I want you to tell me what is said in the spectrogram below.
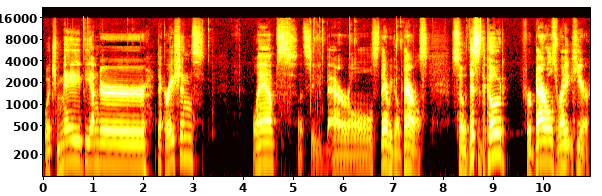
Which may be under Decorations, Lamps, let's see, Barrels. There we go, Barrels. So this is the code for barrels right here.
